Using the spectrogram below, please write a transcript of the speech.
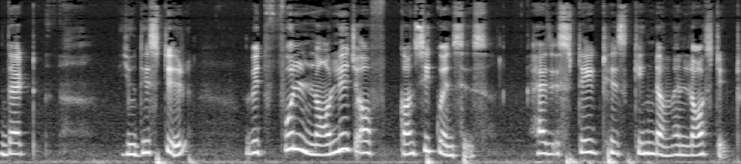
that Yudhishthir, with full knowledge of consequences, has staked his kingdom and lost it,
